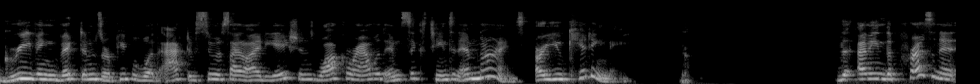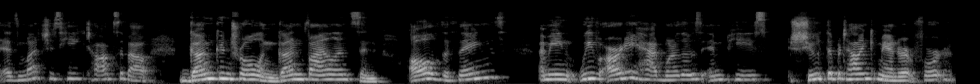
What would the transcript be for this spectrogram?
grieving victims or people with active suicidal ideations walk around with M16s and M9s. Are you kidding me? Yeah. The, I mean, the president, as much as he talks about gun control and gun violence and all of the things, I mean, we've already had one of those MPs shoot the battalion commander at Fort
